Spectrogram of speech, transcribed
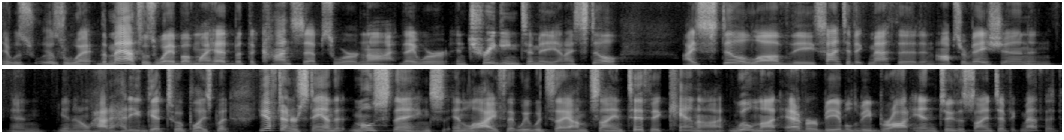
it was, it was way, the math was way above my head, but the concepts were not. They were intriguing to me, and I still I still love the scientific method and observation and, and you know, how do, how do you get to a place? But you have to understand that most things in life that we would say I'm scientific cannot, will not ever be able to be brought into the scientific method.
